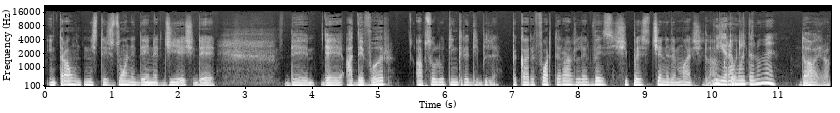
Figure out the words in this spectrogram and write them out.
Intrau în niște zone de energie și de, de, de adevăr absolut incredibile, pe care foarte rar le vezi și pe scenele mari și la Era actori. multă lume? Da, era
